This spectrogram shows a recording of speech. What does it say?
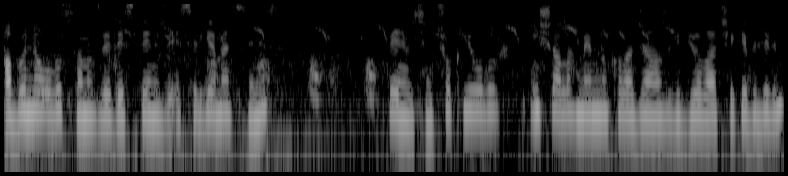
abone olursanız ve desteğinizi esirgemezseniz benim için çok iyi olur. İnşallah memnun kalacağınız videolar çekebilirim.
